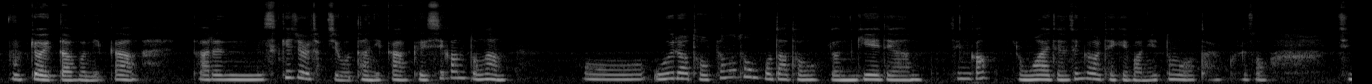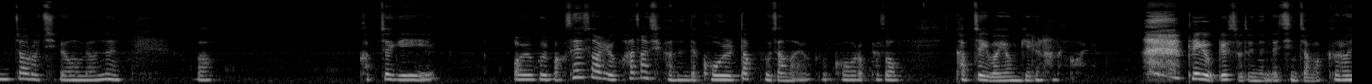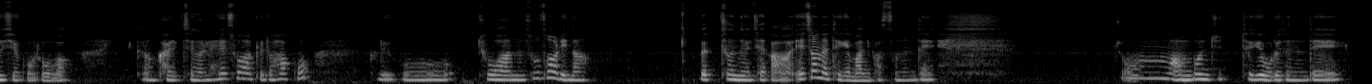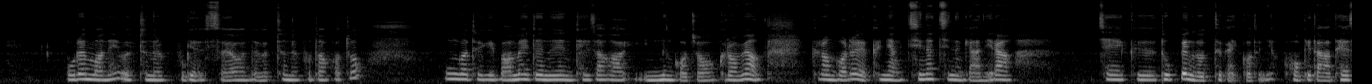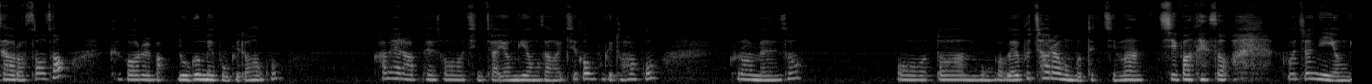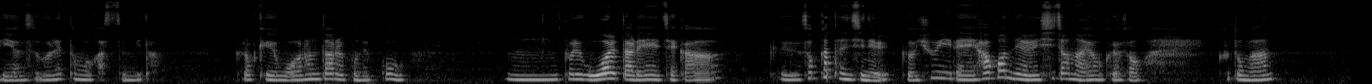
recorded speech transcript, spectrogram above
묶여 있다 보니까 다른 스케줄을 잡지 못하니까 그 시간 동안 어, 오히려 더 평소보다 더 연기에 대한 생각, 영화에 대한 생각을 되게 많이 했던 것 같아요. 그래서 진짜로 집에 오면은 막 갑자기 얼굴 막 세수하려고 화장실 갔는데 거울 딱 보잖아요. 거울 앞에서 갑자기 막 연기를 하는 거예요. 되게 웃길 수도 있는데 진짜 막 그런 식으로 막 그런 갈증을 해소하기도 하고 그리고 좋아하는 소설이나 웹툰을 제가 예전에 되게 많이 봤었는데 좀 안 본 지 되게 오래됐는데 오랜만에 웹툰을 보게 됐어요. 근데 웹툰을 보다가도 뭔가 되게 마음에 드는 대사가 있는 거죠. 그러면 그런 거를 그냥 지나치는 게 아니라 제 그 독백 노트가 있거든요. 거기다가 대사로 써서 그거를 막 녹음해 보기도 하고 카메라 앞에서 진짜 연기 영상을 찍어 보기도 하고 그러면서 어, 어떠한 뭔가 외부 촬영은 못했지만 집안에서 꾸준히 연기 연습을 했던 것 같습니다. 그렇게 5월 한 달을 보냈고, 음, 그리고 5월 달에 제가 그 석가탄신일 그 휴일에 학원을 쉬잖아요. 그래서 그동안,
